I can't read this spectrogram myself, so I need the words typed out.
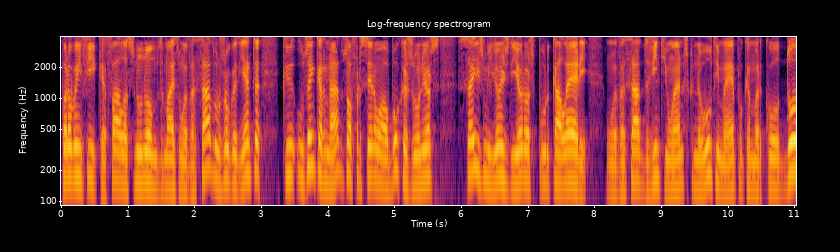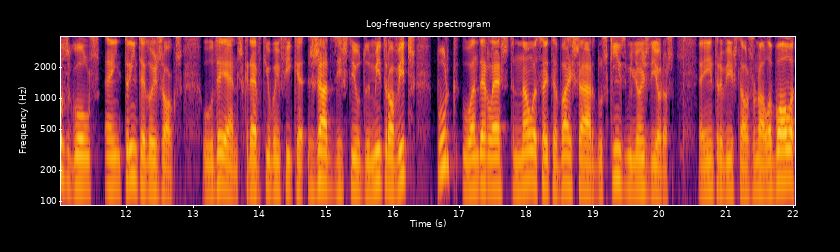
Para o Benfica, fala-se no nome de mais um avançado. O jogo adianta que os encarnados ofereceram ao Boca Juniors 6 milhões de euros por Caleri, um avançado de 21 anos que na última época marcou 12 golos em 32 jogos. O DN escreve que o Benfica já desistiu de Mitrovic porque o Anderlecht não aceita baixar dos 15 milhões de euros. Em entrevista ao ao jornal A Bola,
